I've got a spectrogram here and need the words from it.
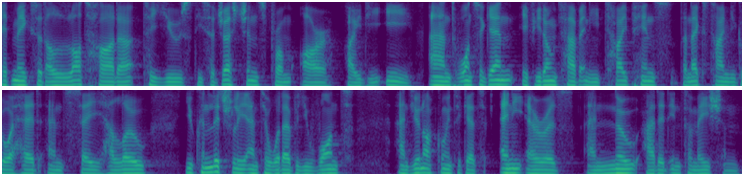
it makes it a lot harder to use the suggestions from our IDE. And once again, if you don't have any type hints, the next time you go ahead and say hello, you can literally enter whatever you want and you're not going to get any errors and no added information.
